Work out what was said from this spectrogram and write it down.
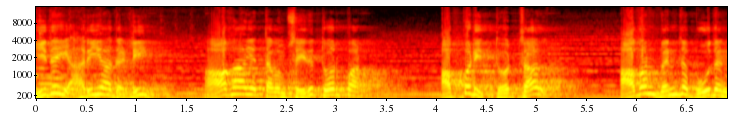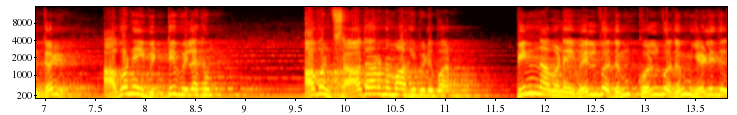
இதை அறியாத லீ ஆகாயத்தவம் செய்து தோற்பான். அப்படி தோற்றால் அவன் வென்ற பூதங்கள் அவனை விட்டு விலகும். அவன் சாதாரணமாகி விடுவான். பின் அவனை வெல்வதும் கொல்வதும் எளிது.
